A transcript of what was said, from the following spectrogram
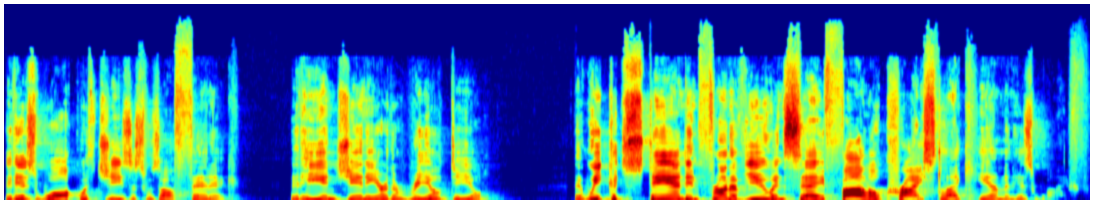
That his walk with Jesus was authentic, that he and Jenny are the real deal. That we could stand in front of you and say, Follow Christ like him and his wife.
